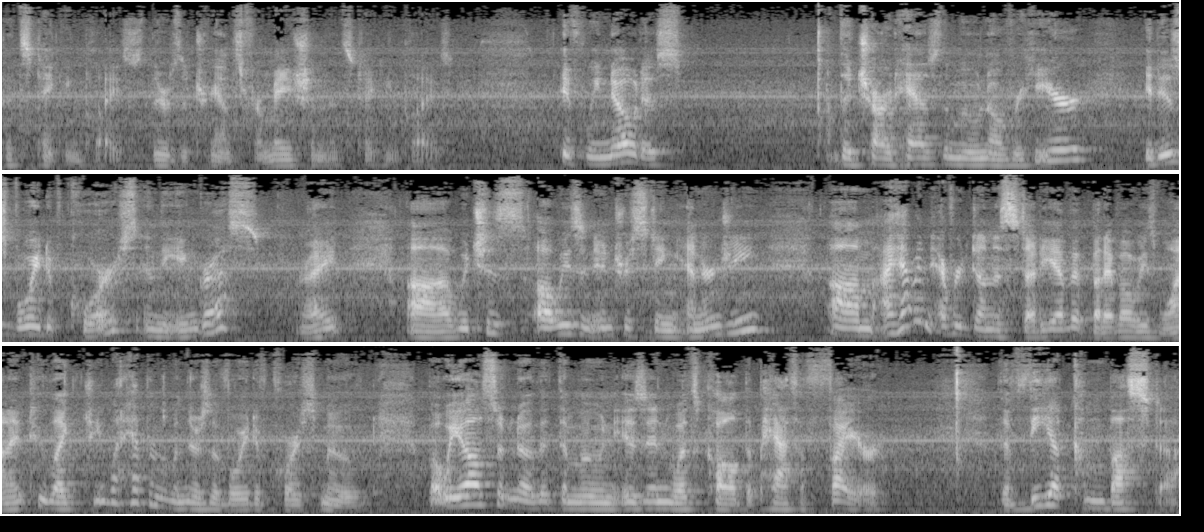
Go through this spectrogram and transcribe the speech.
that's taking place, there's a transformation that's taking place. If we notice, the chart has the moon over here. It is void of course in the ingress, right? Uh, which is always an interesting energy. Um, I haven't ever done a study of it, but I've always wanted to. Like, gee, what happens when there's a void of course moved? But we also know that the moon is in what's called the path of fire. The Via Combusta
